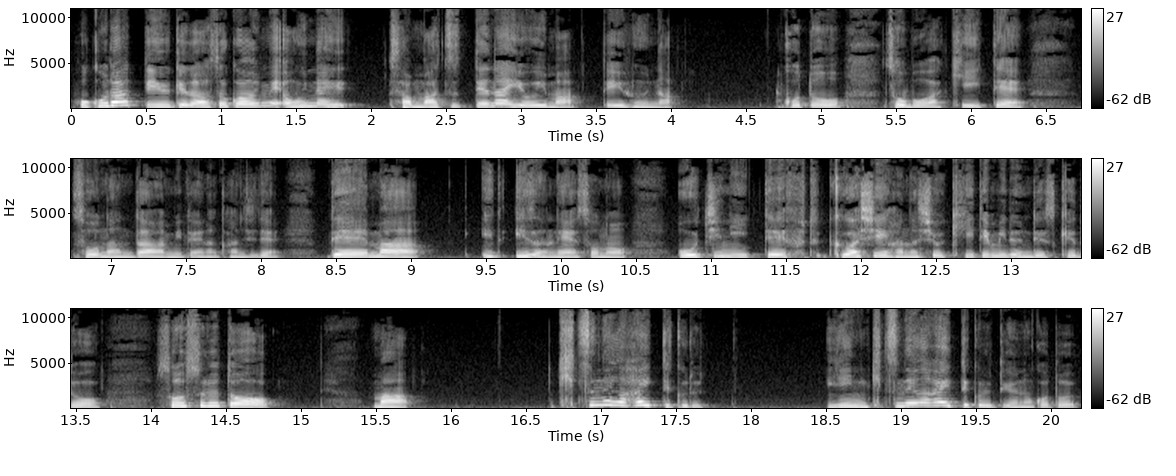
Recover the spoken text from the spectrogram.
祠って言うけど、あそこはお稲荷さん祀ってないよ、今っていう風なことを祖母は聞いて、そうなんだ、みたいな感じで。で、まあ、いざね、その、お家に行って詳しい話を聞いてみるんですけど、そうすると、まあ、狐が入ってくる。家に狐が入ってくるっていうようなことを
